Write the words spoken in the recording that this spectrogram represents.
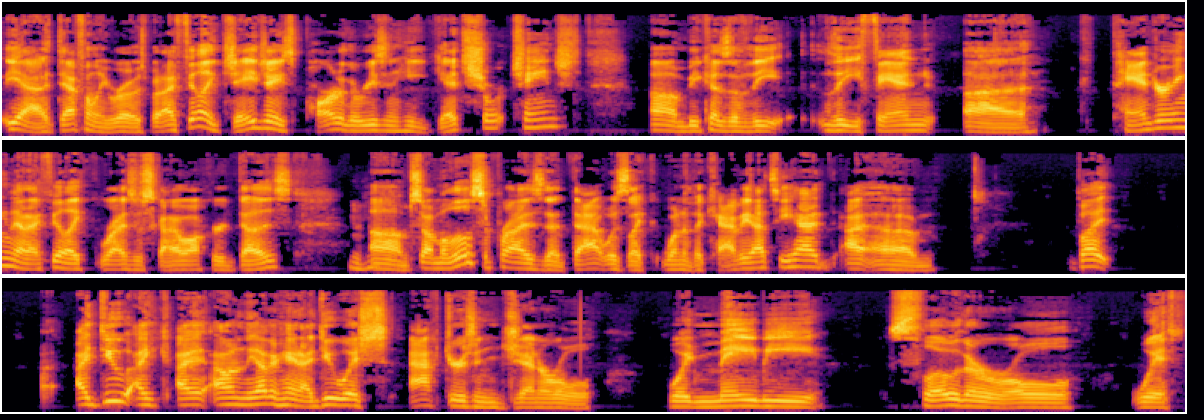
yeah definitely Rose, but I feel like JJ's part of the reason he gets shortchanged um, because of the the fan uh, pandering that I feel like Rise of Skywalker does. Mhm. Um, so I'm a little surprised that that was like one of the caveats he had. I, um, but I do. I, I on the other hand, I do wish actors in general would maybe slow their roll with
